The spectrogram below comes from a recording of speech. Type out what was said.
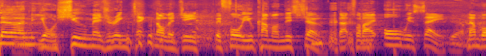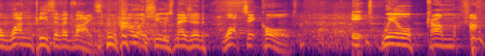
Learn your shoe measuring technology before you come on this show. That's what I always say. Number one piece of advice How are shoes measured? What's it called? It will come up.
